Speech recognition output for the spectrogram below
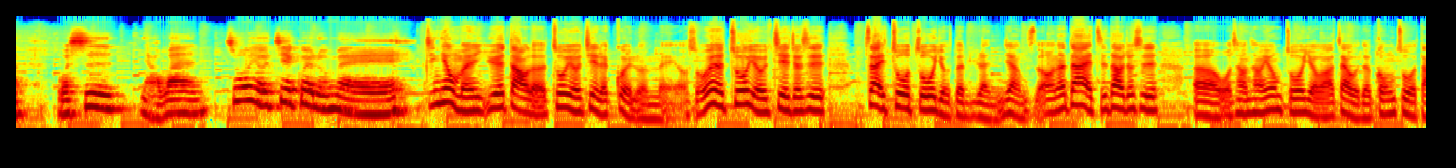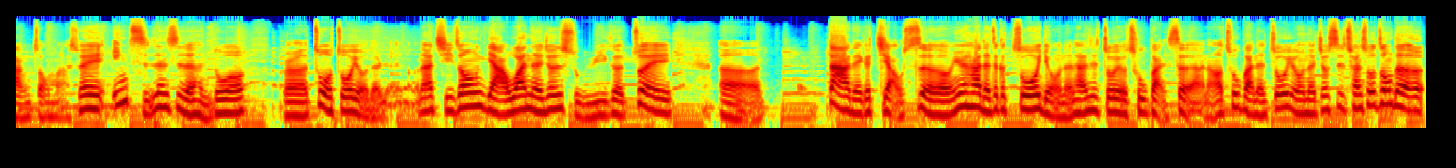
我是亚湾，桌游界桂纶镁。今天我们约到了桌游界的桂纶镁哦。所谓的桌游界，就是。在做桌游的人这样子哦，那大家也知道，就是呃，我常常用桌游啊，在我的工作当中嘛，所以因此认识了很多呃做桌游的人。那其中亚湾呢，就是属于一个最呃大的一个角色哦，因为他的这个桌游呢，他是桌游出版社啊，然后出版的桌游呢，就是传说中的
